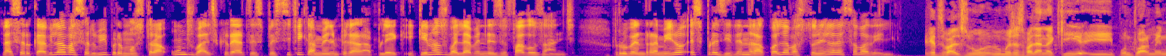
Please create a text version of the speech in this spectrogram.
la cercavila va servir per mostrar uns balls creats específicament per a la plec i que no es ballaven des de fa dos anys. Rubén Ramiro és president de la colla bastonera de Sabadell. Aquests balls no, només es ballen aquí i puntualment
